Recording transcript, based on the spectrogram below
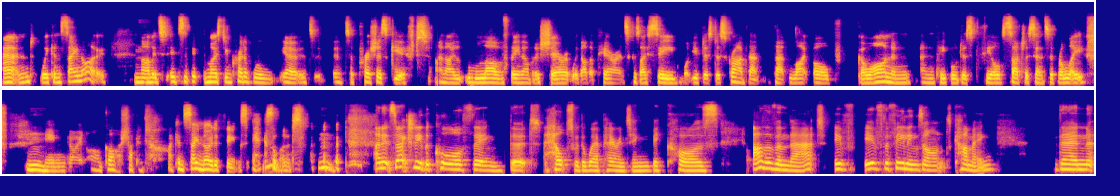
And we can say no. Mm. Um, it's it's the most incredible, you know, it's it's a precious gift. And I love being able to share it with other parents because I see what you've just described, that that light bulb go on and and people just feel such a sense of relief mm. in going oh gosh i can i can say no to things mm. excellent mm. and it's actually the core thing that helps with aware parenting because other than that if if the feelings aren't coming then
